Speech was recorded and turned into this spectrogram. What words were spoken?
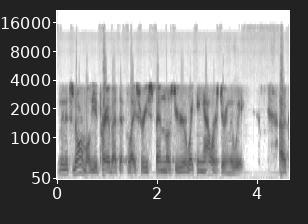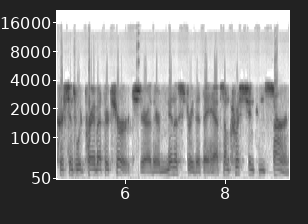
I mean, it's normal. You pray about that place where you spend most of your waking hours during the week. Uh, Christians would pray about their church, their, their ministry that they have, some Christian concern,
